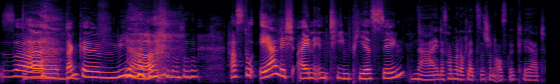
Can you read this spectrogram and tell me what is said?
So, danke, Mia. Hast du ehrlich ein Intim-Piercing? Nein, das haben wir doch letztens schon aufgeklärt.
